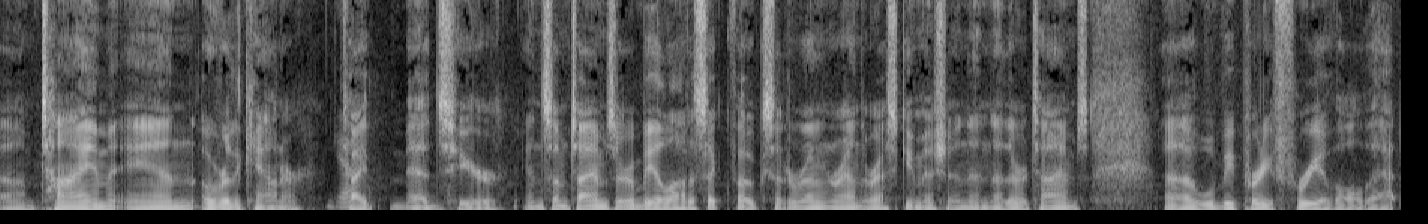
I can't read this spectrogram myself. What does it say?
um, time and over the counter Yeah. type meds here. And sometimes there will be a lot of sick folks that are running around the rescue mission, and other times uh, we'll be pretty free of all that.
